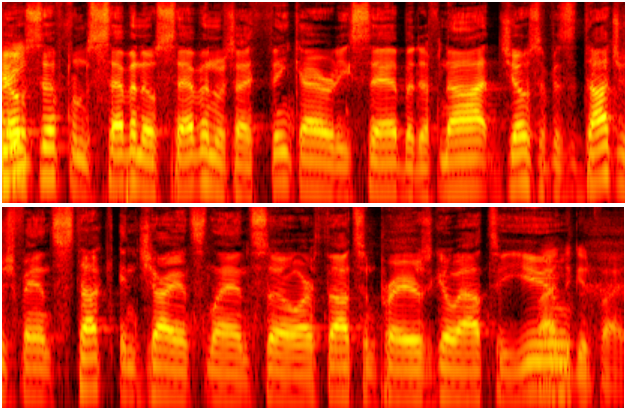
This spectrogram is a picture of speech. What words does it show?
Joseph from 707, which I think I already said, but if not, Joseph is a Dodgers fan stuck in Giants land. So our thoughts and prayers go out to you. Find the good fight.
